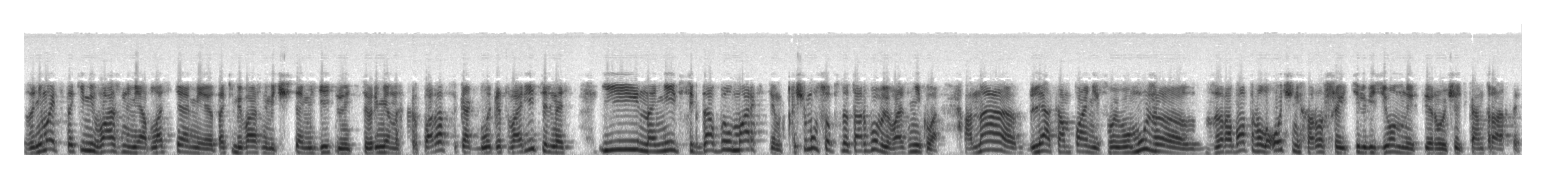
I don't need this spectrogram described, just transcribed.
занимается такими важными областями, такими важными частями деятельности современных корпораций, как благотворительность, и на ней всегда был маркетинг. Почему, собственно, торговля возникла? Она для компании своего мужа зарабатывала очень хорошие телевизионные, в первую очередь, контракты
